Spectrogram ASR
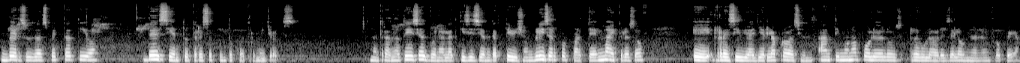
versus la expectativa de 113.4 millones. En otras noticias, bueno, la adquisición de Activision Blizzard por parte de Microsoft eh, recibió ayer la aprobación antimonopolio de los reguladores de la Unión Europea.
